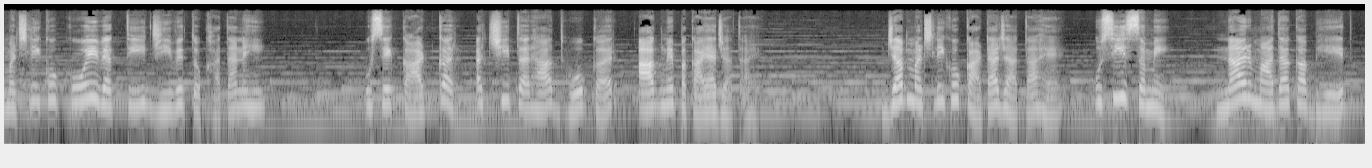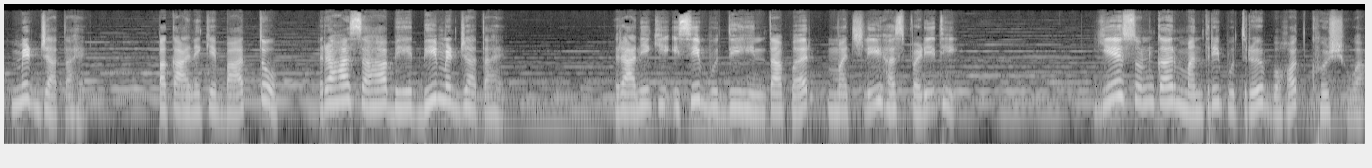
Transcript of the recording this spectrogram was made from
मछली को कोई व्यक्ति जीवित तो खाता नहीं। उसे काटकर अच्छी तरह धोकर आग में पकाया जाता है। जब मछली को काटा जाता है, उसी समय नर मादा का भेद मिट जाता है। पकाने के बाद तो रहा सहा भेद भी मिट जाता है। रानी की इसी बुद्धिहीनता पर मछली हंस पड़ी थी। ये सुनकर मंत्री पुत्र बहुत खुश हुआ।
